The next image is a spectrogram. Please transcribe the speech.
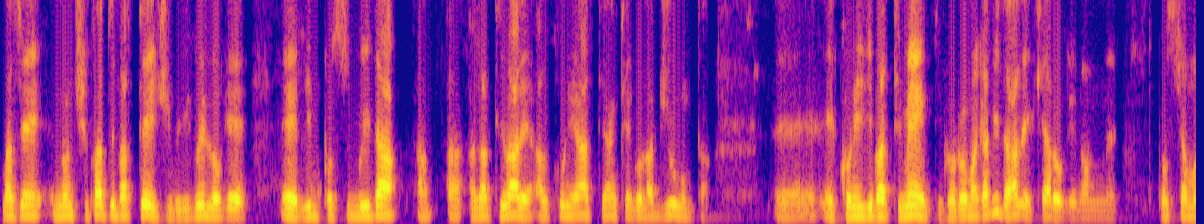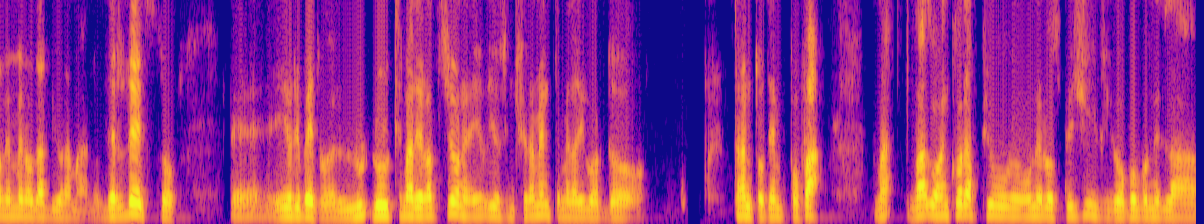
ma se non ci fate partecipi di quello che è l'impossibilità a, a, ad attivare alcuni atti anche con la Giunta eh, e con i dipartimenti, con Roma Capitale, è chiaro che non possiamo nemmeno dargli una mano. Del resto, eh, io ripeto, l'ultima relazione, io, sinceramente me la ricordo tanto tempo fa, ma vado ancora più nello specifico, proprio nella,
